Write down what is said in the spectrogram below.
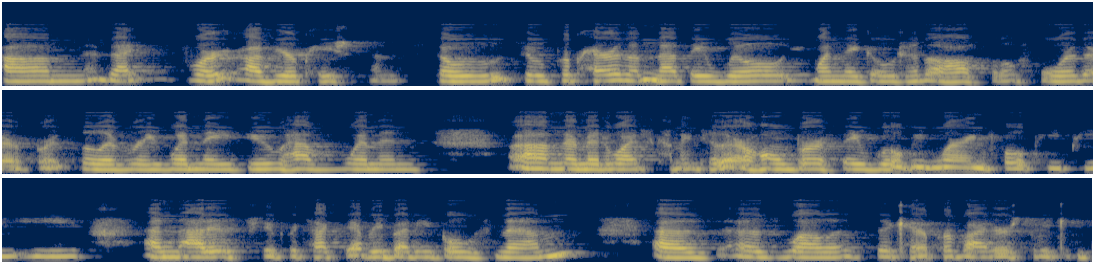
um, that for of your patients. So to prepare them that they will, when they go to the hospital for their birth delivery, when they do have women, um, their midwives coming to their home birth, they will be wearing full PPE, and that is to protect everybody, both them as as well as the care providers, so we can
